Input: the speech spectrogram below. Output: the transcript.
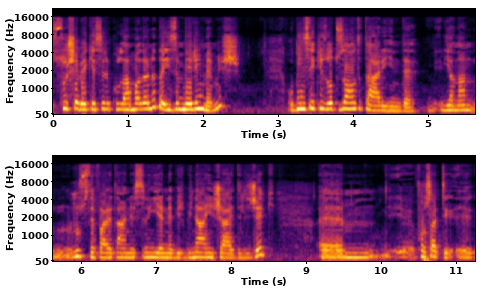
su şebekesini kullanmalarına da izin verilmemiş. O 1836 tarihinde yanan Rus sefarethanesinin yerine bir bina inşa edilecek. E, Fossati e,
